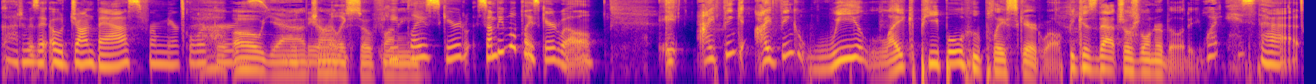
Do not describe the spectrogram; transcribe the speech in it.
God, who is it? Oh, Jon Bass from Miracle Workers. Oh, yeah, Jon is so funny. He plays scared. Some people play scared well. It, I think I think we like people who play scared well because that shows vulnerability. What is that?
